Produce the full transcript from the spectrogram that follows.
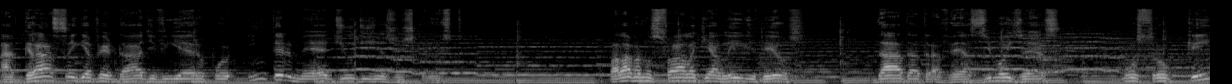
A graça e a verdade vieram por intermédio de Jesus Cristo. A palavra nos fala que a lei de Deus, dada através de Moisés, mostrou quem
